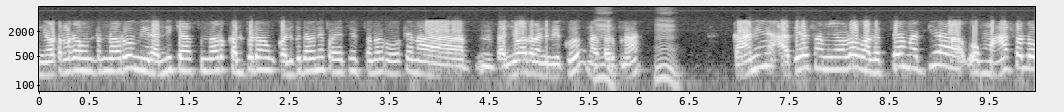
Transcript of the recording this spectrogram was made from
న్యూట్రల్గా ఉంటున్నారు మీరు అన్ని చేస్తున్నారు కలుపుదాం కలుపుదామనే ప్రయత్నిస్తున్నారు. ఓకే నా ధన్యవాదాలండి మీకు నా ఉమ్, కానీ అదే సమయంలో వాళ్ళిద్దరి మధ్య ఒక మాటలు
